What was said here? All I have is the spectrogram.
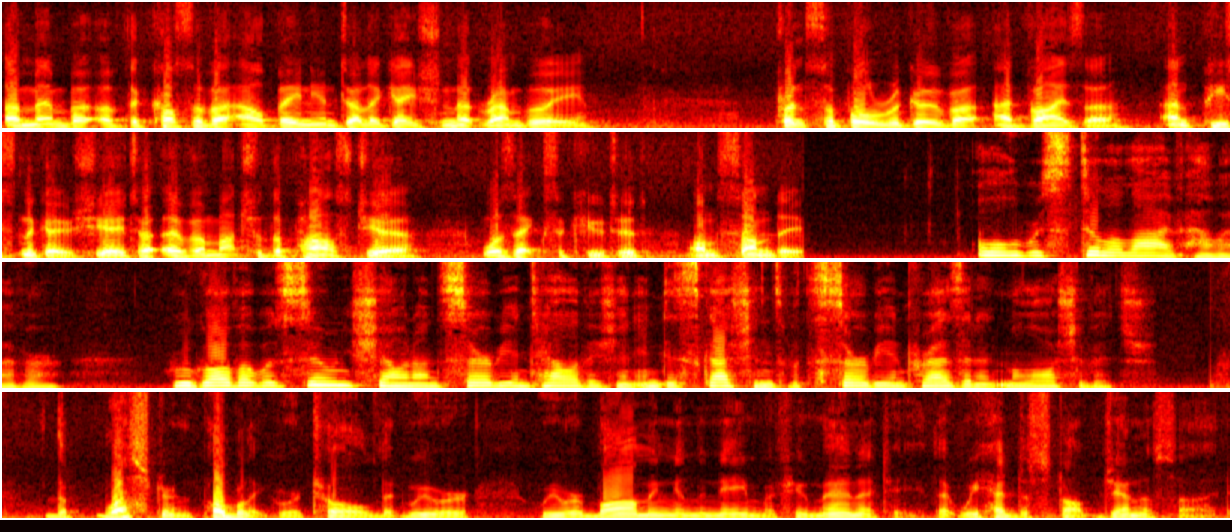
a member of the Kosovo Albanian delegation at Rambouillet, principal Rugova advisor and peace negotiator over much of the past year, was executed on Sunday. All were still alive, however. Rugova was soon shown on Serbian television in discussions with Serbian President Milosevic. The Western public were told that we were, we were bombing in the name of humanity, that we had to stop genocide.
